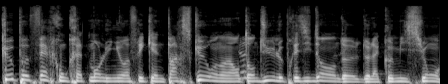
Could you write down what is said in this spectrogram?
Que peut faire concrètement l'Union africaine? Parce que on a entendu le président de, la commission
